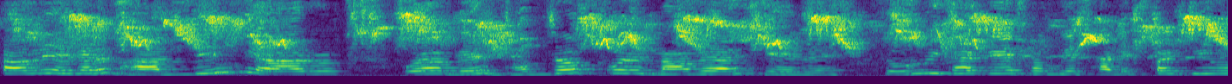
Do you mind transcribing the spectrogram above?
তাহলে এখানে ভাত দিই, আর ওরা বেশ ঝপঝপ করে নামে আর খেয়ে নেয়। চড়ুই থাকে, সঙ্গে শালিক পাখিও।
